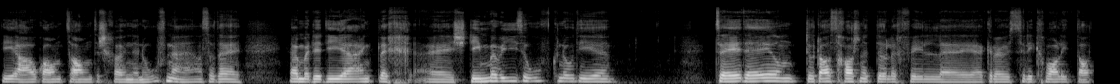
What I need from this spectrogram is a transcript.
die auch ganz anders können aufnehmen Also dann haben wir die eigentlich äh, stimmenweise aufgenommen, die CD. Und durch das kannst du natürlich viel äh, größere Qualität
